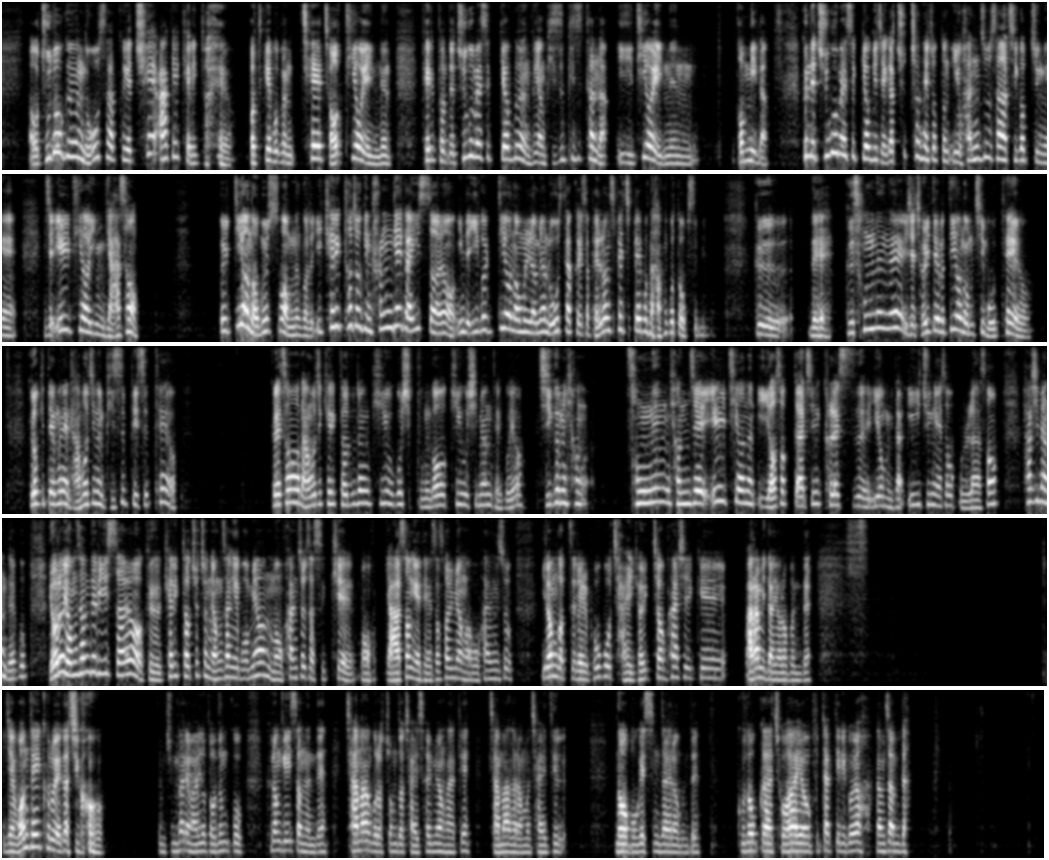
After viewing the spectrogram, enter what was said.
어, 두독은 노사크의 최악의 캐릭터예요. 어떻게 보면 최저 티어에 있는 캐릭터인데 죽음의 습격은 그냥 비슷비슷한 나- 이 티어에 있는 겁니다. 근데 죽음의 습격이 제가 추천해줬던 이 환주사 직업 중에 이제 1티어인 야성 을 뛰어넘을 수가 없는 거죠. 이 캐릭터적인 한계가 있어요. 근데 이걸 뛰어넘으려면 로스타크에서 밸런스 패치 빼고는 아무것도 없습니다. 그, 네. 그 성능을 이제 절대로 뛰어넘지 못해요. 그렇기 때문에 나머지는 비슷비슷해요. 그래서 나머지 캐릭터들은 키우고 싶은 거 키우시면 되고요. 지금 형, 성능 현재 1티어는 이 6가지 클래스 이옵니다. 이 중에서 골라서 하시면 되고 여러 영상들이 있어요. 그 캐릭터 추천 영상에 보면 뭐 환수사 스킬, 뭐 야성에 대해서 설명하고 환수 이런 것들을 보고 잘 결정하시길 바랍니다, 여러분들. 이제 원테이크로 해가지고 좀 중간에 말도 더듬고 그런 게 있었는데 자막으로 좀 더 잘 설명하게 자막을 한번 잘 들, 넣어 보겠습니다, 여러분들. 구독과 좋아요 부탁드리고요. 감사합니다.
